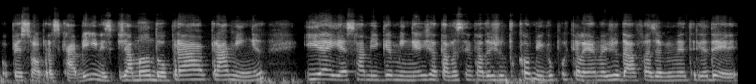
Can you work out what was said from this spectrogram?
o pessoal pras cabines já mandou pra, pra minha. E aí, essa amiga minha já tava sentada junto comigo, porque ela ia me ajudar a fazer a biometria dele.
